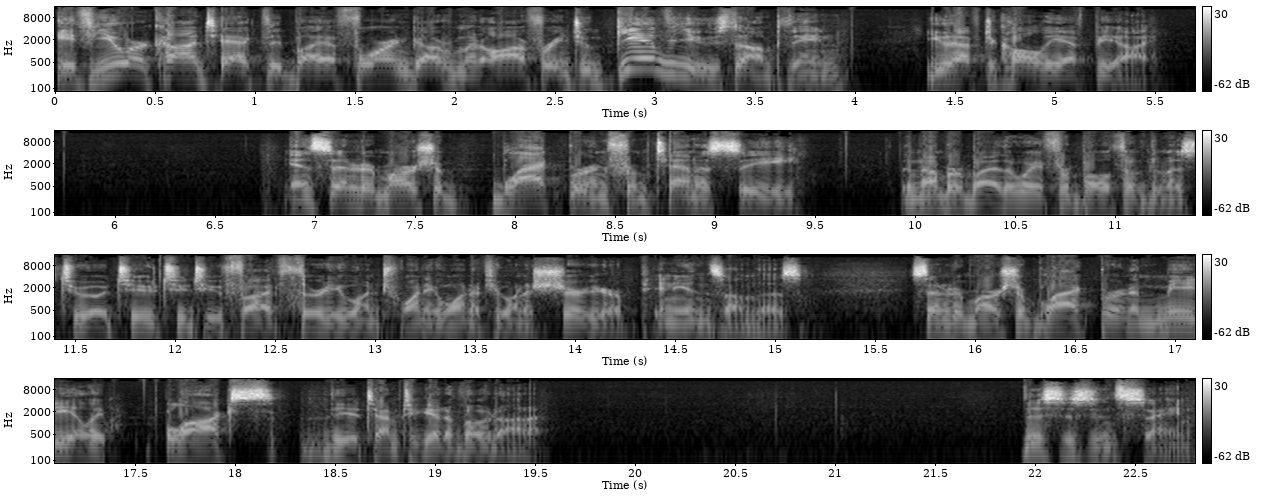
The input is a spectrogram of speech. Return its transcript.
if you are contacted by a foreign government offering to give you something, you have to call the FBI. And Senator Marsha Blackburn from Tennessee, the number, by the way, for both of them is 202 225 3121 if you want to share your opinions on this. Senator Marsha Blackburn immediately blocks the attempt to get a vote on it. This is insane.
